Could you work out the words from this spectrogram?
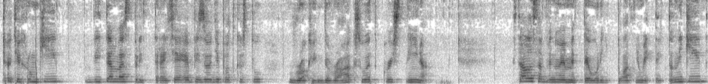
Čaute chrumky, vítam vás pri tretej epizóde podcastu Rocking the Rocks with Christina. Stále sa venujeme teórii platňovej tektoniky.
